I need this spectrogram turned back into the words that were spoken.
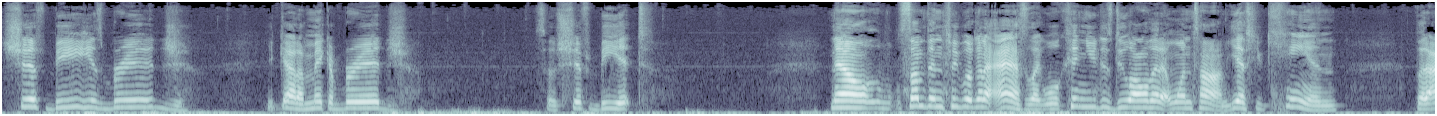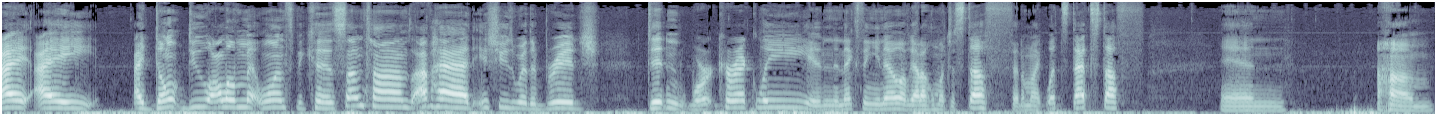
Shift B is bridge. You gotta make a bridge. So Shift B it. Now, something people are gonna ask, like, well, couldn't you just do all that at one time? Yes, you can, but I I I don't do all of them at once because sometimes I've had issues where the bridge didn't work correctly, and the next thing you know, I've got a whole bunch of stuff, and I'm like, what's that stuff? And um,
